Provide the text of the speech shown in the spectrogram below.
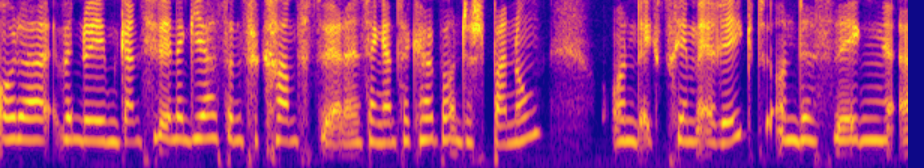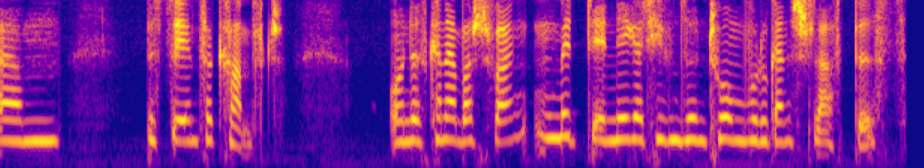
Oder wenn du eben ganz viel Energie hast, dann verkrampfst du ja. Dann ist dein ganzer Körper unter Spannung und extrem erregt und deswegen ähm, bist du eben verkrampft. Und das kann aber schwanken mit den negativen Symptomen, wo du ganz schlaff bist.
